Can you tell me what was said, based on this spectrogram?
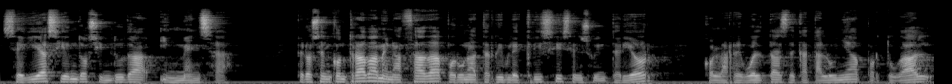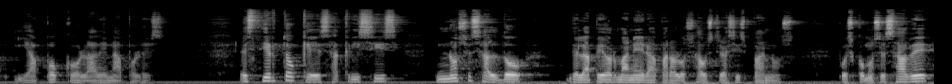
seguía siendo sin duda inmensa, pero se encontraba amenazada por una terrible crisis en su interior, con las revueltas de Cataluña, Portugal y a poco la de Nápoles. Es cierto que esa crisis no se saldó de la peor manera para los austrias hispanos, pues como se sabe,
